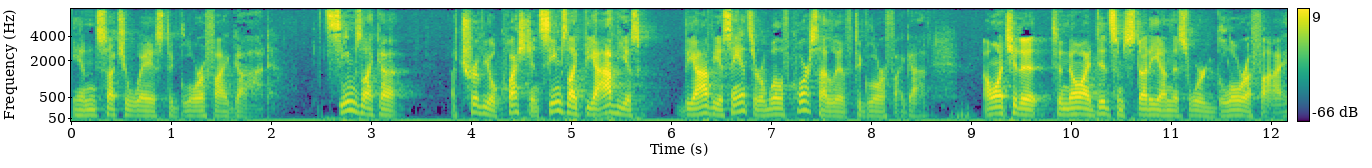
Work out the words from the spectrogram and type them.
in such a way as to glorify God? It seems like a, a trivial question. It seems like the obvious, the obvious answer. Well, of course I live to glorify God. I want you to, to know I did some study on this word glorify.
